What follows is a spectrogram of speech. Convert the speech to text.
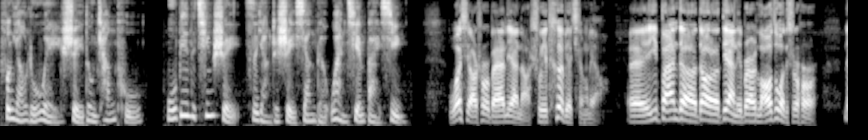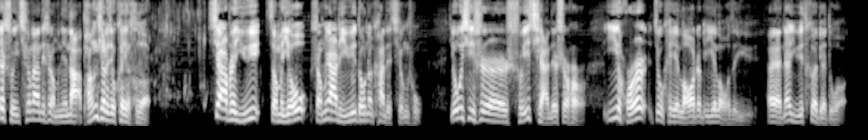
风摇芦苇，水动菖蒲，无边的清水滋养着水乡的万千百姓。我小时候白洋淀呢，水特别清凉。呃，一般的到店里边劳作的时候，那水清凉的什么呢？拿捧起来就可以喝。下边的鱼怎么游，什么样的鱼都能看得清楚。尤其是水浅的时候，一会儿就可以捞这么一篓子鱼。哎，那鱼特别多。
